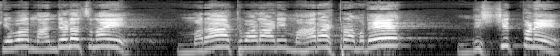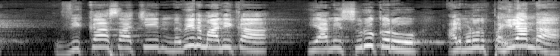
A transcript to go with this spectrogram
केवळ नांदेडच नाही मराठवाडा आणि महाराष्ट्रामध्ये निश्चितपणे विकासाची नवीन मालिका ही आम्ही सुरू करू. आणि म्हणून पहिल्यांदा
